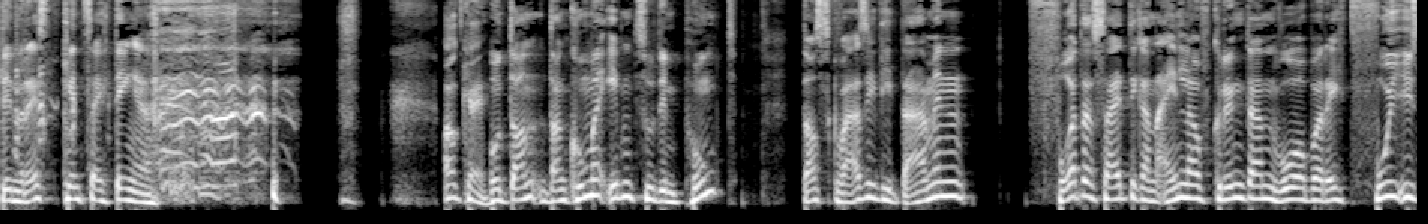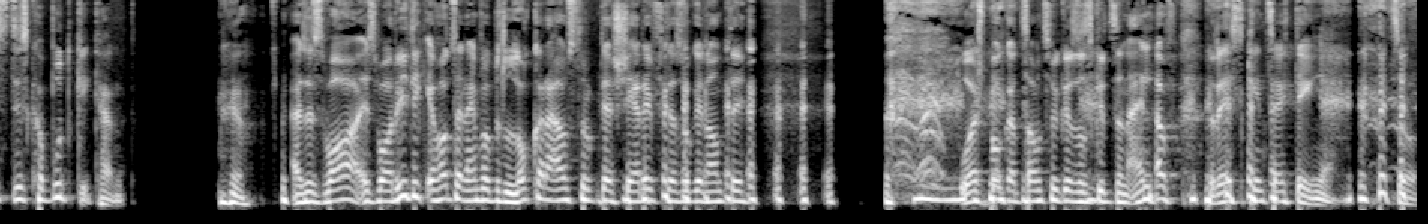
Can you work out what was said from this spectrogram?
Den Rest könnt ihr euch denken. Okay. Und dann, dann kommen wir eben zu dem Punkt, dass quasi die Damen vorderseitig einen Einlauf kriegen dann, wo aber recht viel ist, das kaputt gekannt. Ja. Also es war, es war richtig, er hat es halt einfach ein bisschen lockerer ausgedrückt, der Sheriff, der sogenannte. Arschbacker zusammenzwicken, sonst gibt's einen Einlauf, Rest könnt ihr euch denken. So.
